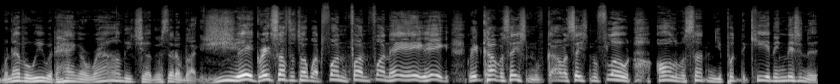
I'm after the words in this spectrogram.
whenever we would hang around each other, instead of like, hey, great stuff to talk about, fun, fun, fun, hey, hey, hey, great conversation, conversation flowed. All of a sudden, you put the key in ignition. And,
